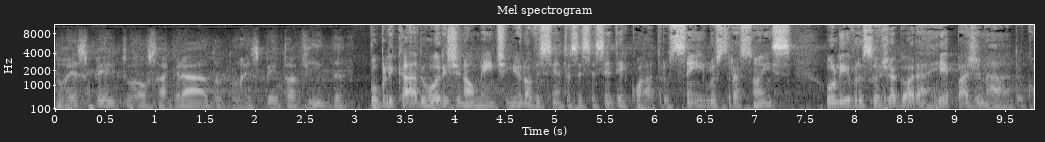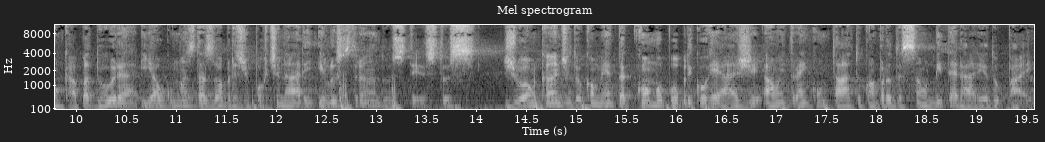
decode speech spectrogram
do respeito ao sagrado, do respeito à vida. Publicado originalmente em 1964 sem ilustrações, o livro surge agora repaginado, com capa dura e algumas das obras de Portinari ilustrando os textos. João Cândido comenta como o público reage ao entrar em contato com a produção literária do pai.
